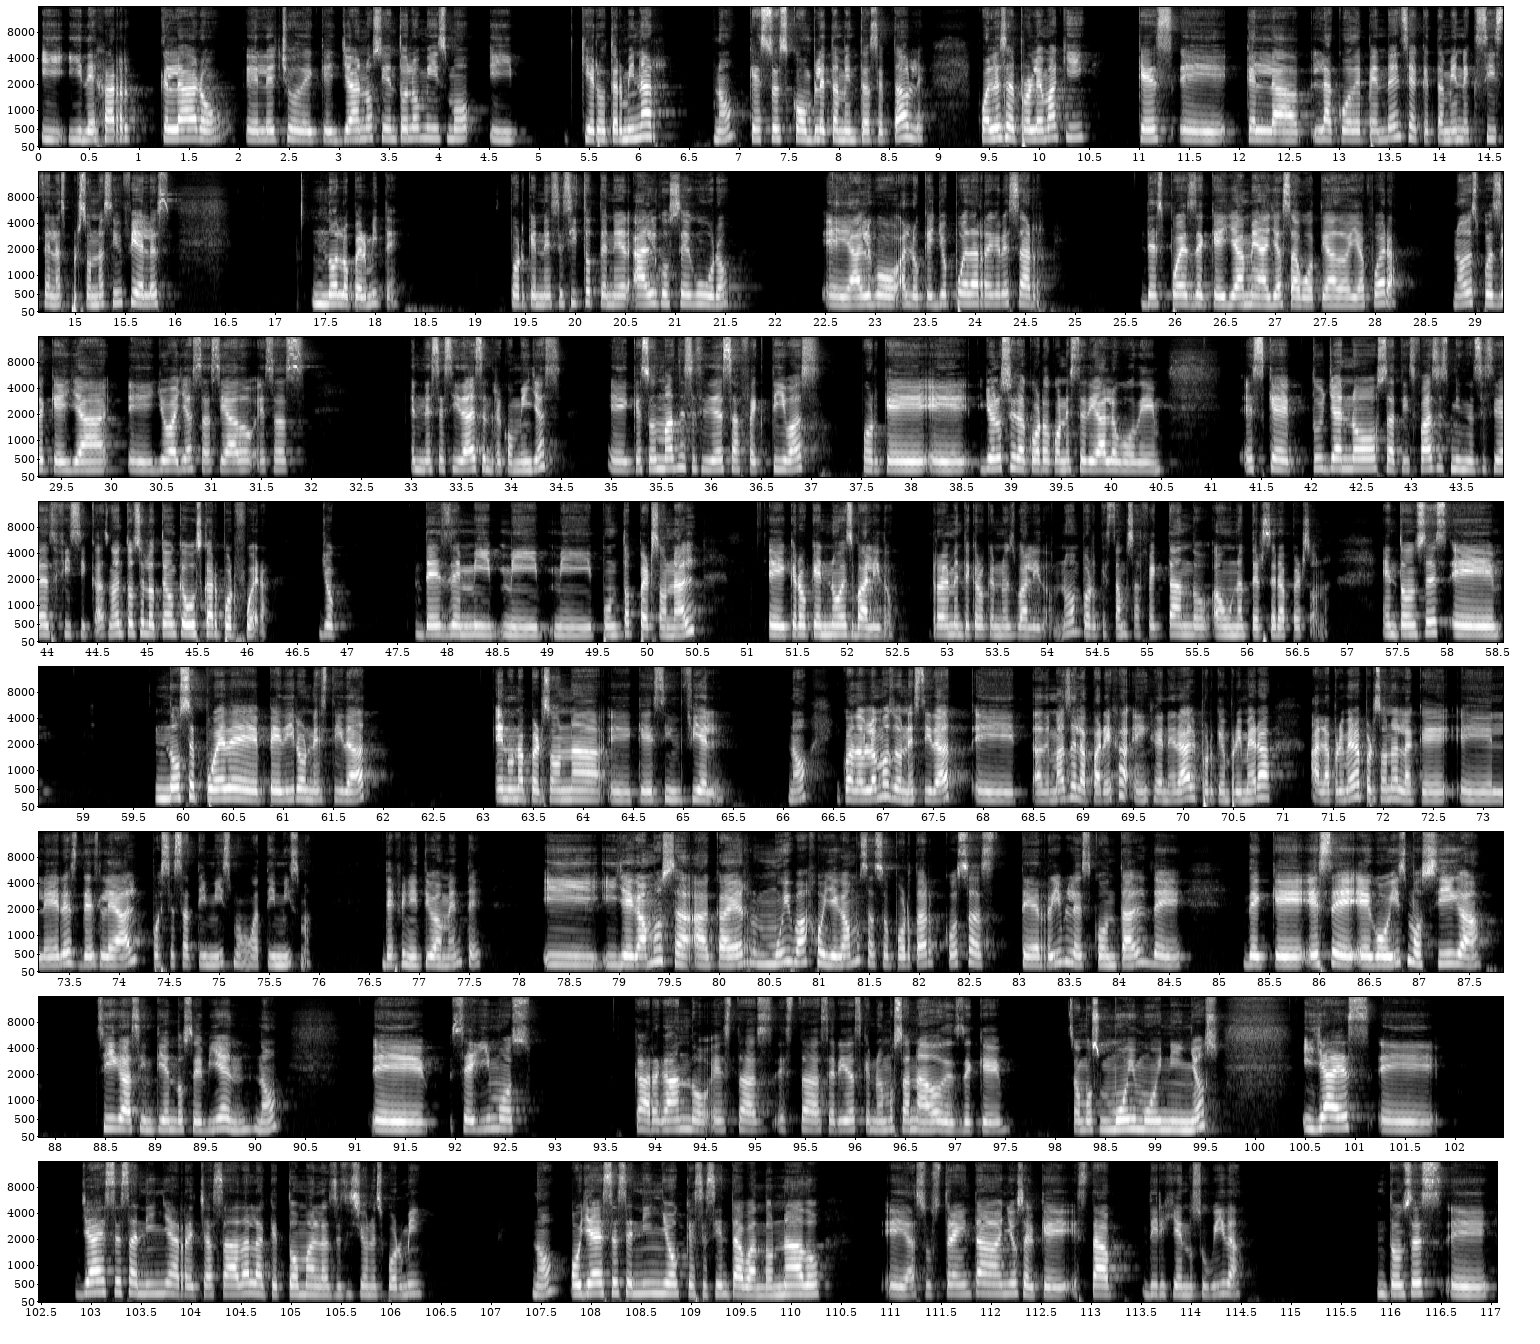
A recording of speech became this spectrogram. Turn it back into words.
y dejar claro el hecho de que ya no siento lo mismo y quiero terminar, ¿no? Que eso es completamente aceptable. ¿Cuál es el problema aquí? que es eh, que la, codependencia que también existe en las personas infieles no lo permite, porque necesito tener algo seguro, eh, algo a lo que yo pueda regresar después de que ya me haya saboteado allá afuera, ¿no? Después de que ya eh, yo haya saciado esas necesidades, entre comillas, que son más necesidades afectivas, porque yo no estoy de acuerdo con este diálogo de es que tú ya no satisfaces mis necesidades físicas, ¿no? Entonces lo tengo que buscar por fuera. Yo, desde mi, punto personal, eh, creo que no es válido. Realmente creo que no es válido, ¿no? Porque estamos afectando a una tercera persona. Entonces, eh, no se puede pedir honestidad en una persona eh, que es infiel, ¿no? Y cuando hablamos de honestidad, además de la pareja en general, porque en primera a la primera persona a la que eh, le eres desleal, pues es a ti mismo o a ti misma, definitivamente. Y, llegamos a, caer muy bajo, llegamos a soportar cosas terribles con tal de, que ese egoísmo siga, siga sintiéndose bien, ¿no? Eh, seguimos cargando estas, estas heridas que no hemos sanado desde que somos muy, muy niños y ya es, eh, ya es esa niña rechazada la que toma las decisiones por mí, ¿no? O ya es ese niño que se siente abandonado eh, a sus 30 años el que está dirigiendo su vida. Entonces, eh,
